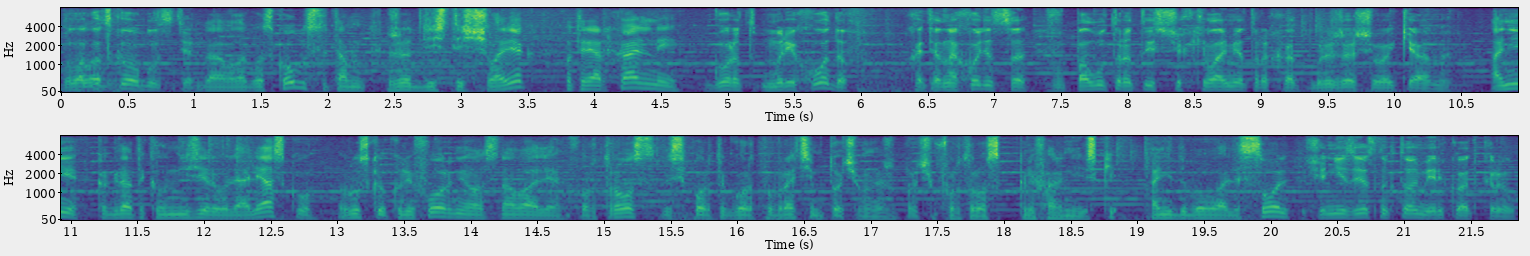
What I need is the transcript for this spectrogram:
Вологодской области. Да, Вологодской области. Там живет 10 тысяч человек. Патриархальный. Город мореходов, хотя находится в полутора тысячах километрах от ближайшего океана. Они когда-то колонизировали Аляску, русскую Калифорнию основали, Форт Росс. До сих пор это город побратим Точима, между прочим, Форт Росс калифорнийский. Они добывали соль. Еще неизвестно, кто Америку открыл.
